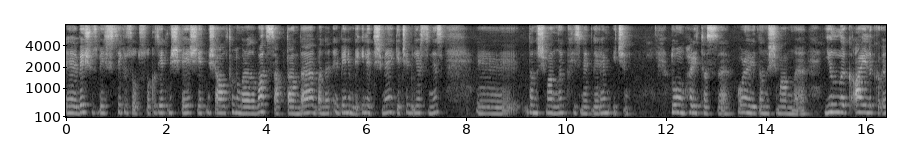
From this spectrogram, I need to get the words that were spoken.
e, 505 839 75 76 numaralı WhatsApp'tan da bana e, benimle iletişime geçebilirsiniz. E, danışmanlık hizmetlerim için. Doğum haritası, horari danışmanlığı, yıllık, aylık e,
